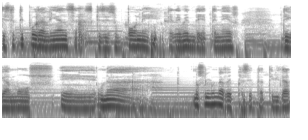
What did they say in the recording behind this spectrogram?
este tipo de alianzas que se supone que deben de tener, digamos, eh, una no solo una representatividad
